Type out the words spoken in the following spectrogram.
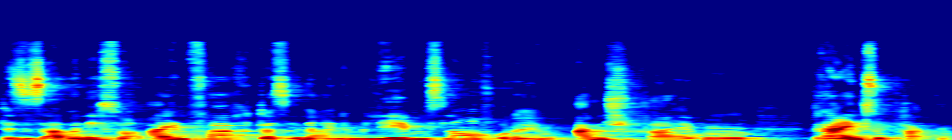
Das ist aber nicht so einfach, das in einem Lebenslauf oder im Anschreiben reinzupacken.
